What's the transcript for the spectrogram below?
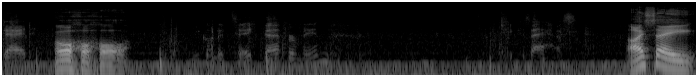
dead. Oh ho ho. You gonna take that from him? Kick his ass. I say,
